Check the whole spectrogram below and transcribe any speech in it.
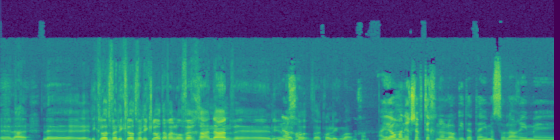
אה, ל... ל... לקלוט ולקלוט ולקלוט, אבל עובר לך ענן ו... נכון. והכל, והכל נגמר. נכון. היום אני חושב טכנולוגית, התאים הסולאריים אה,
